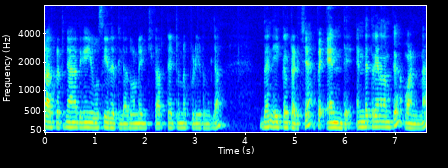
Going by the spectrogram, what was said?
കാൽക്കുലേറ്റർ ഞാൻ അധികം യൂസ് ചെയ്തിട്ടില്ല. അതുകൊണ്ട് എനിക്ക് കറക്റ്റായിട്ടൊന്നും പിടിയിടുന്നില്ല ദെൻ ഈക്വൽ അടിച്ച്. അപ്പോൾ എൻഡ് എൻഡ് എത്രയാണ് നമുക്ക്? വണ്ണ്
